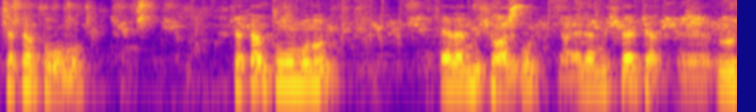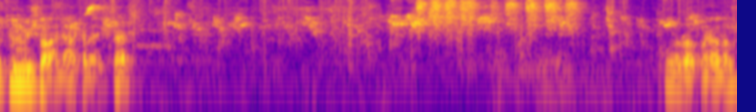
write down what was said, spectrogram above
keten tohumu. Keten tohumunun elenmiş hali bu. Ya elenmiş derken e, öğütülmüş hali arkadaşlar. Bunu da koyalım.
